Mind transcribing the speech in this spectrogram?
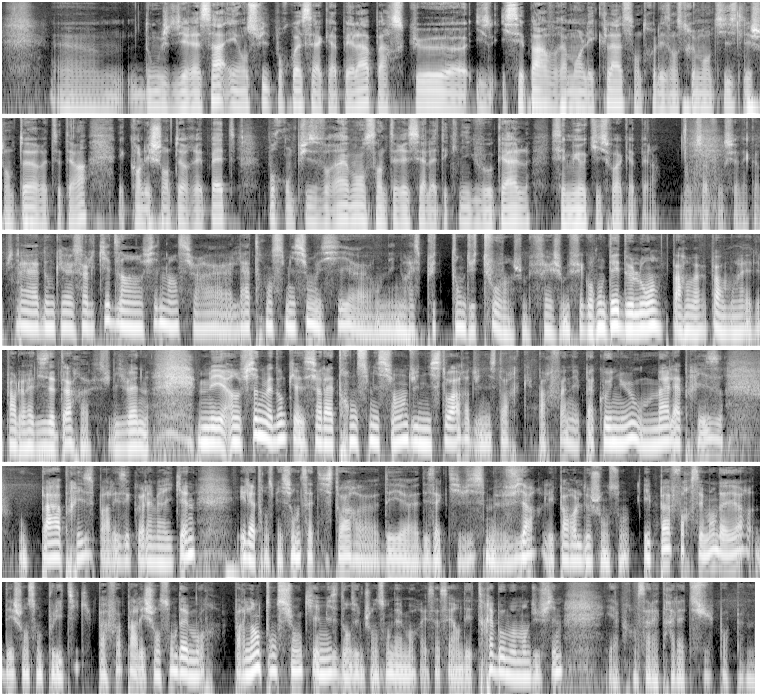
Euh, donc je dirais ça. Et ensuite, pourquoi c'est a cappella? Parce que euh, ils, séparent vraiment les classes entre les instrumentistes, les chanteurs, etc. Et quand les chanteurs répètent, pour qu'on puisse vraiment s'intéresser à la technique vocale, c'est mieux qu'ils soient a cappella. Donc ça fonctionnait comme ça. Euh, donc euh, Soul Kids, un film hein, sur euh, la transmission aussi. euh, on, il nous reste plus de temps du tout. hein. Je me fais, gronder de loin par, euh, le réalisateur Sullivan. Mais un film donc sur la transmission d'une histoire, d'une histoire qui parfois n'est pas connue ou mal apprise ou pas apprise par les écoles américaines, et la transmission de cette histoire des, des activismes via les paroles de chansons, et pas forcément d'ailleurs des chansons politiques, parfois par les chansons d'amour, l'intention qui est mise dans une chanson d'amour. Et ça, c'est un des très beaux moments du film. Et après, on s'arrêtera là-dessus pour pas me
